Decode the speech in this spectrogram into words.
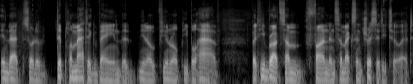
in that sort of diplomatic vein that, you know, funeral people have. But he brought some fun and some eccentricity to it.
